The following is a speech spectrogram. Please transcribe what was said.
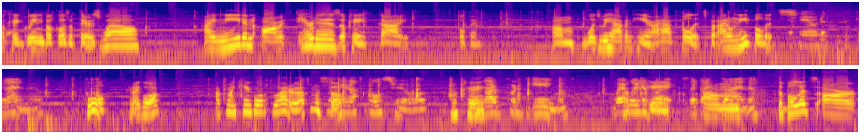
okay. Green book goes up there as well. I need an orange. There it is. Okay, got it. Open. Um, what do we have in here? I have bullets, but I don't need bullets. I found a, gun. Cool. Can I go up? How come I can't go up the ladder? That's messed No, up. you're not supposed to. Okay. It's not part of the game. Where were the Okay, bullets? I got um, gun. The bullets are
